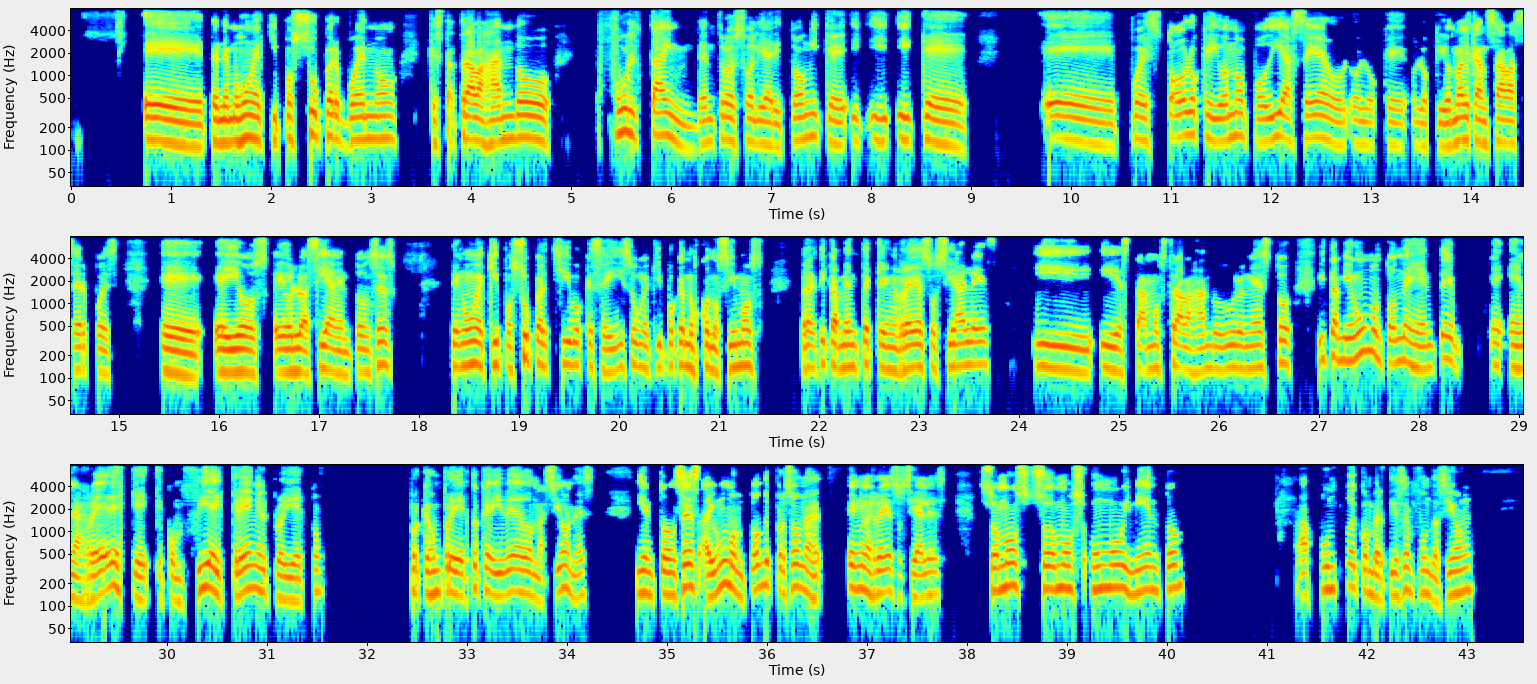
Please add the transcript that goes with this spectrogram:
eh, tenemos un equipo súper bueno que está trabajando full time dentro de Solidaritón y que, y, que eh, pues todo lo que yo no podía hacer o, lo, que, lo que yo no alcanzaba a hacer, pues eh, ellos, ellos lo hacían. Entonces, tengo un equipo súper chivo que se hizo, un equipo que nos conocimos prácticamente que en redes sociales y, estamos trabajando duro en esto. Y también un montón de gente en las redes que, confía y cree en el proyecto, porque es un proyecto que vive de donaciones Y entonces hay un montón de personas en las redes sociales. Somos, somos un movimiento a punto de convertirse en fundación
